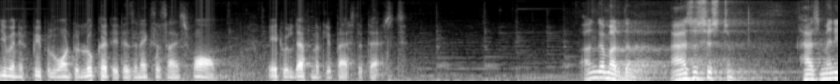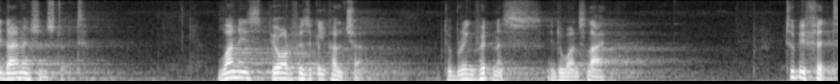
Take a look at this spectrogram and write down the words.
Even if people want to look at it as an exercise form, it will definitely pass the test. Angamardana as a system has many dimensions to it. One is pure physical culture, to bring fitness into one's life. To be fit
